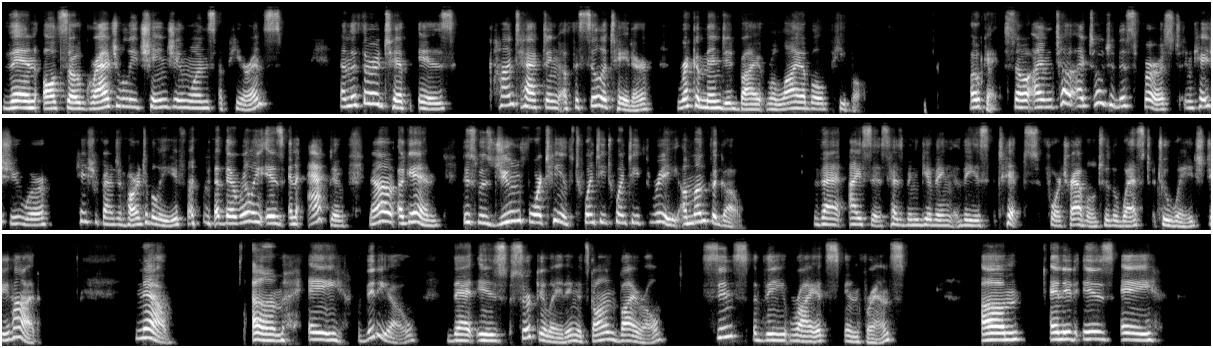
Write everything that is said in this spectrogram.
then also gradually changing one's appearance. And the third tip is contacting a facilitator recommended by reliable people. Okay, so I'm I told you this first in case you were in case you found it hard to believe, that there really is an active. Now, again, this was June 14th, 2023, a month ago, that ISIS has been giving these tips for travel to the West to wage jihad. Now, um, a video that is circulating, it's gone viral since the riots in France. Um, and it is a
